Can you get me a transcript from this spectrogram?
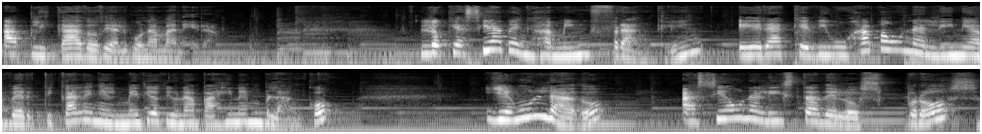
aplicado de alguna manera. Lo que hacía Benjamin Franklin era que dibujaba una línea vertical en el medio de una página en blanco y en un lado hacía una lista de los pros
